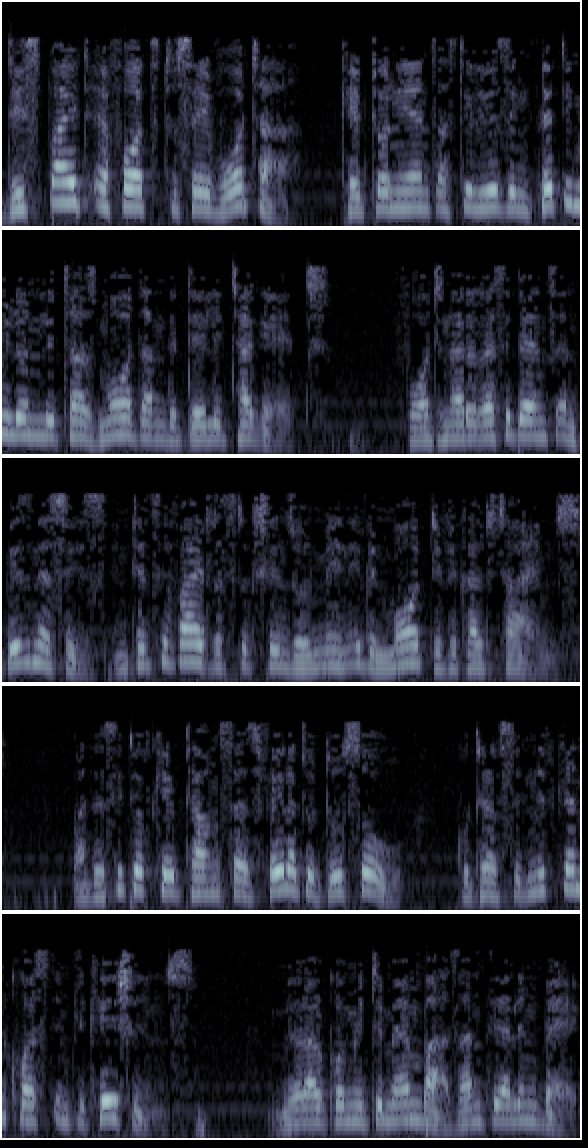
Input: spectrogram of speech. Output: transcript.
Despite efforts to save water, Capetonians are still using 30 million litres more than the daily target. For ordinary residents and businesses, intensified restrictions will mean even more difficult times. But the City of Cape Town says failure to do so could have significant cost implications. Mayoral Committee member Xanthea Limberg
